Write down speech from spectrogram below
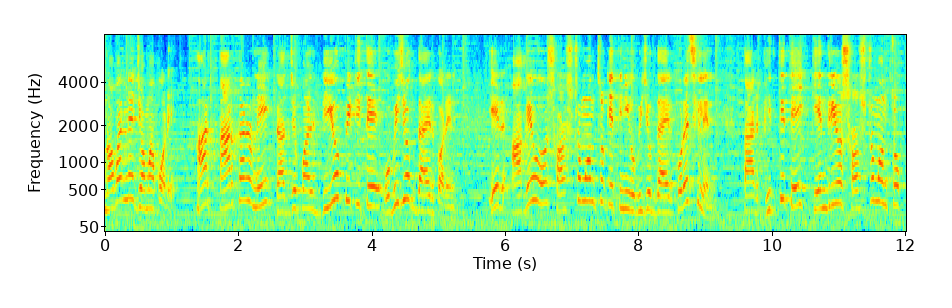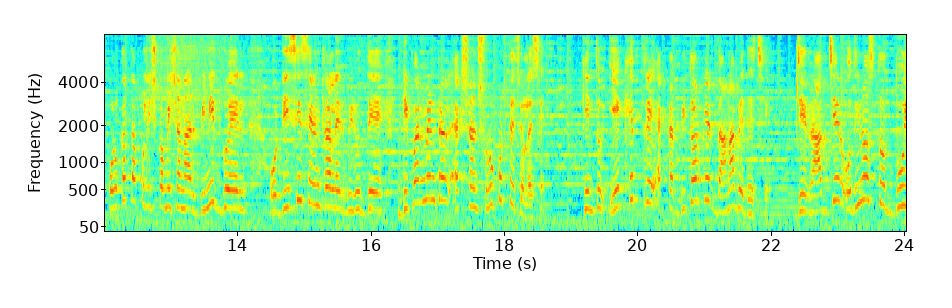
নবান্নে জমা পড়ে। আর তার কারণেই রাজ্যপাল ডিওপিটিতে অভিযোগ দায়ের করেন। এর আগেও স্বরাষ্ট্রমন্ত্রকে তিনি অভিযোগ দায়ের করেছিলেন। তার ভিত্তিতেই কেন্দ্রীয় স্বরাষ্ট্রমন্ত্রক কলকাতা পুলিশ কমিশনার বিনীত গোয়েল ও ডিসি সেন্ট্রালের বিরুদ্ধে ডিপার্টমেন্টাল অ্যাকশন শুরু করতে চলেছে। কিন্তু এক্ষেত্রে একটা বিতর্কের দানা বেঁধেছে। যে রাজ্যের অধীনস্থ দুই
